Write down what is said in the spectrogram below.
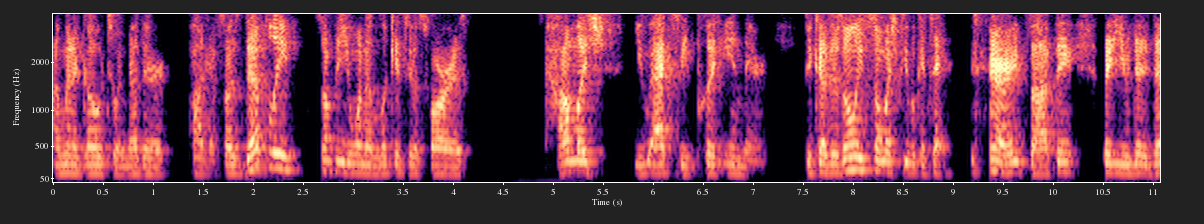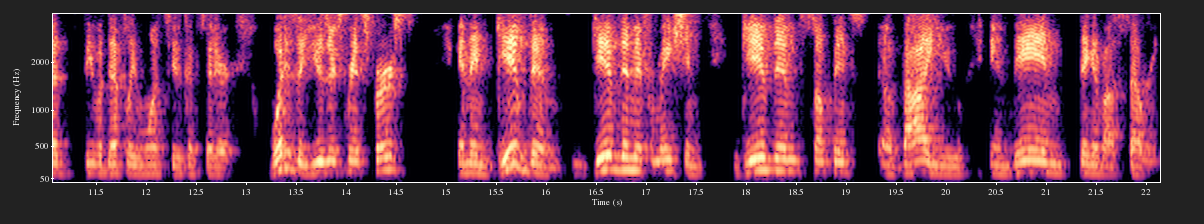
I'm going to go to another podcast. So it's definitely something you want to look into as far as how much you actually put in there because there's only so much people can take. right. So I think that you that people definitely want to consider what is the user experience first and then give them give them information give them something of value and then thinking about selling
